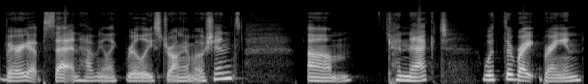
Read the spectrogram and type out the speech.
very upset and having like really strong emotions. Um, connect with the right brain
